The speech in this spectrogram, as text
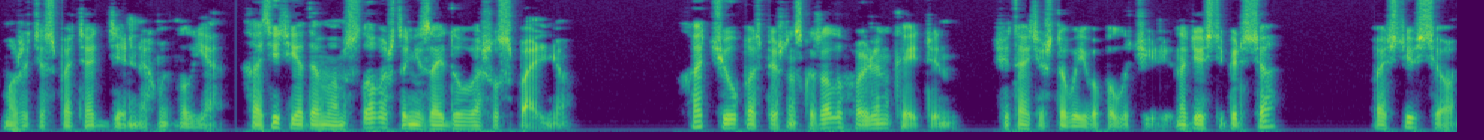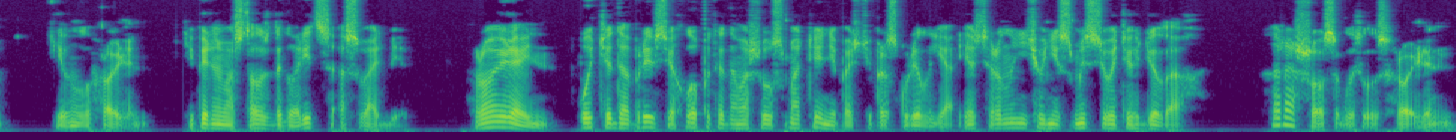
«Можете спать отдельно», — хмыкнул я. «Хотите, я дам вам слово, что не зайду в вашу спальню?» «Хочу», — поспешно сказала Фройлен Кейтин. «Считайте, что вы его получили. Надеюсь, теперь все?» «Почти все», — кивнула Фройлен. Теперь нам осталось договориться о свадьбе. Фройлейн, будьте добры, все хлопоты на ваше усмотрение, почти проскурил я. Я все равно ничего не смыслю в этих делах. Хорошо, согласилась Фройлейн.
